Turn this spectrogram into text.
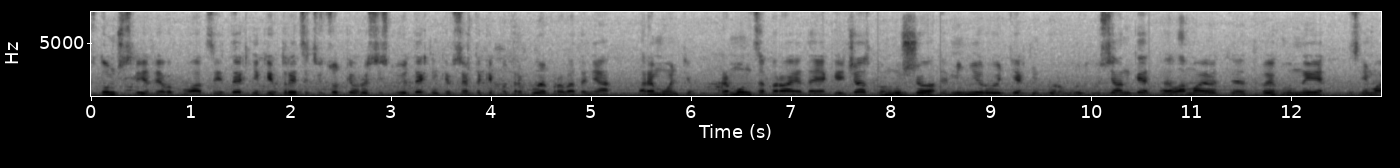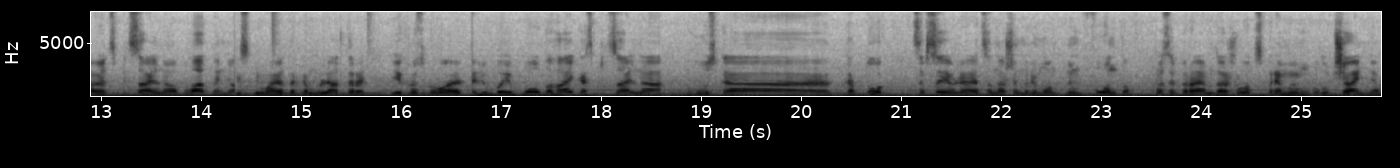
в тому числі для евакуації техніки. 30% російської техніки все ж таки потребує проведення ремонтів. Ремонт забирає деякий час, тому що мінірують техніку, рвуть гусянки, ламають е, двигуни, знімають спеціальне обладнання, знімають акумулятори, їх розбивають. Любий болт, гайка, спеціальна гуска, каток. Це все є нашим ремонтним фондом. Ми забираємо навіть от з прямим влучанням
